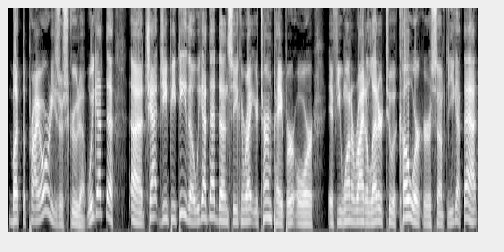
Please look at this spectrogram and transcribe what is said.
but the priorities are screwed up. We got the uh, chat GPT though. We got that done so you can write your term paper or if you want to write a letter to a coworker or something, you got that.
